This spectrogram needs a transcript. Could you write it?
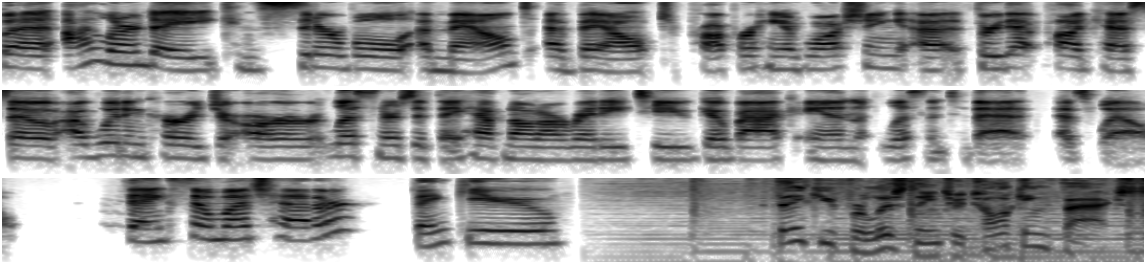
But I learned a considerable amount about proper hand washing uh, through that podcast. So I would encourage our listeners, if they have not already, to go back and listen to that as well. Thanks so much, Heather. Thank you. Thank you for listening to Talking Facts.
